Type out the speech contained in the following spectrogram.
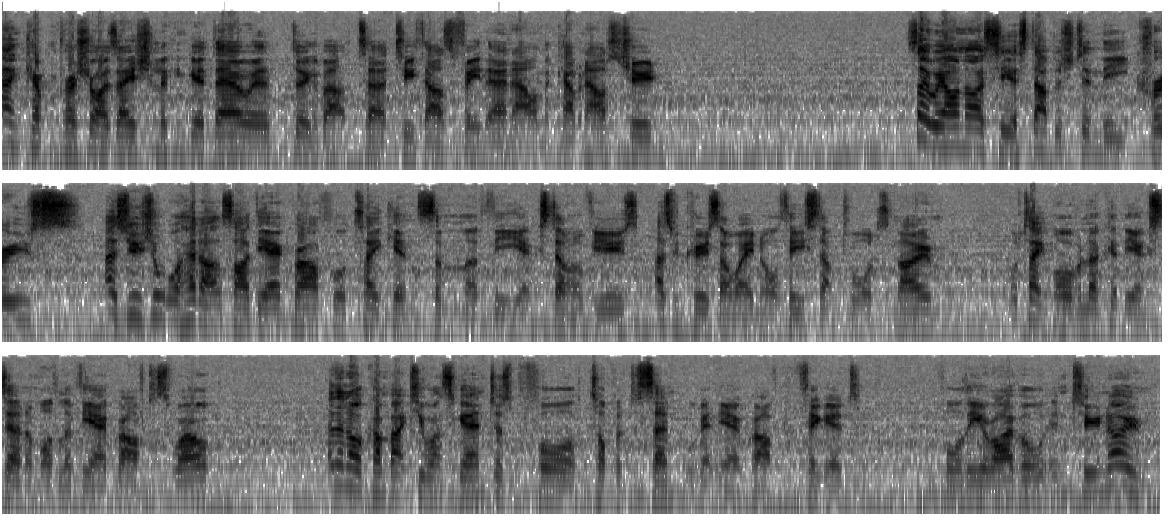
And cabin pressurisation looking good there. We're doing about uh, 2,000 feet there now on the cabin altitude. So we are nicely established in the cruise. As usual, we'll head outside the aircraft. We'll take in some of the external views as we cruise our way northeast up towards Nome. We'll take more of a look at the external model of the aircraft as well. And then I'll come back to you once again just before top of descent. We'll get the aircraft configured for the arrival into Nome.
